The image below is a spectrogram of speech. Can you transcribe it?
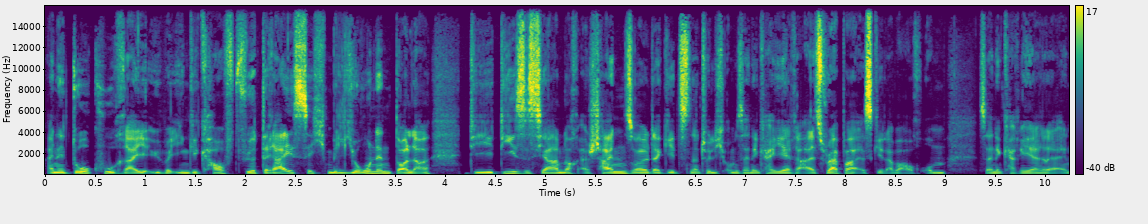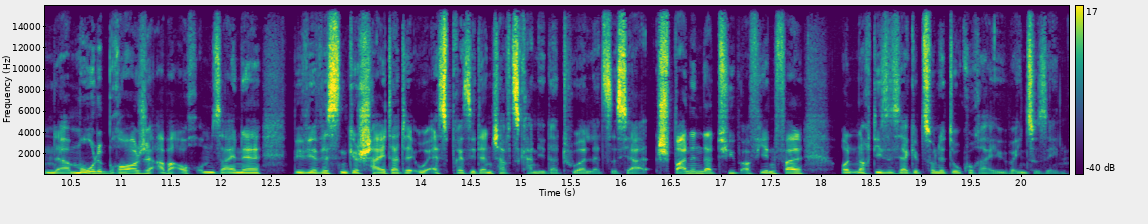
eine Doku-Reihe über ihn gekauft für 30 Millionen Dollar, die dieses Jahr noch erscheinen soll. Da geht es natürlich um seine Karriere als Rapper. Es geht aber auch um seine Karriere in der Modebranche, aber auch um seine, wie wir wissen, gescheiterte US-Präsidentschaftskandidatur letztes Jahr. Spannender Typ auf jeden Fall. Und noch dieses Jahr gibt es so eine Doku-Reihe über ihn zu sehen.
